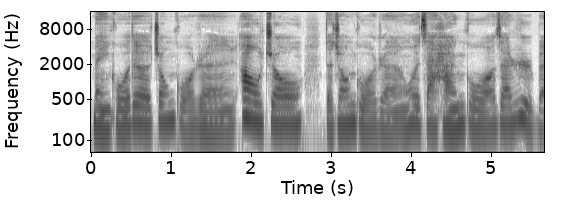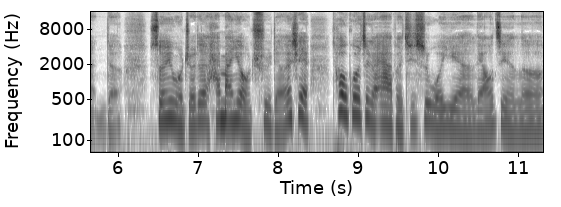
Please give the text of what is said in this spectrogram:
美国的中国人，澳洲的中国人，或者在韩国、在日本的，所以我觉得还蛮有趣的。而且透过这个 app，其实我也了解了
